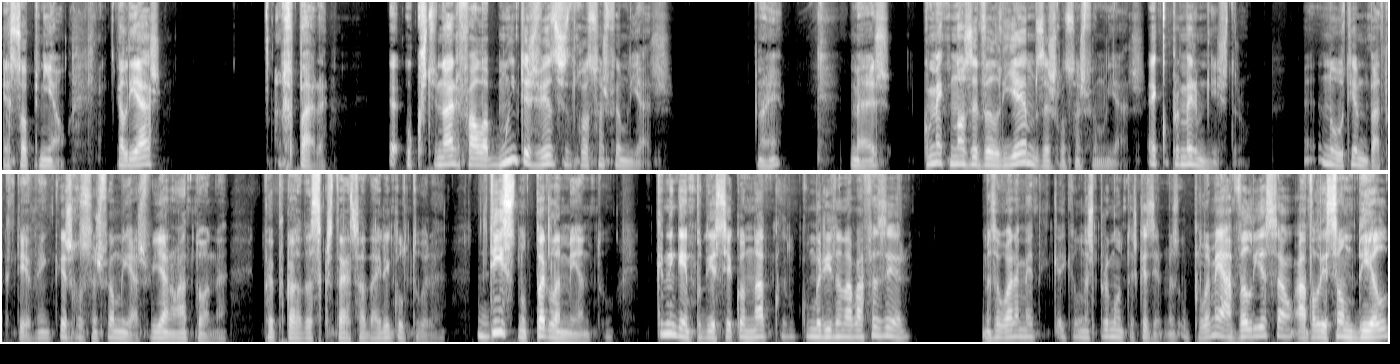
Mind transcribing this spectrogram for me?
essa opinião. Aliás, repara, eh, o questionário fala muitas vezes de relações familiares, não é? Mas como é que nós avaliamos as relações familiares? É que o Primeiro-Ministro, no último debate que teve, em que as relações familiares vieram à tona, foi por causa da Secretária da Agricultura, disse no Parlamento que ninguém podia ser condenado pelo que o marido andava a fazer. Mas agora mete aquilo nas perguntas. Quer dizer, mas o problema é a avaliação. A avaliação dele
